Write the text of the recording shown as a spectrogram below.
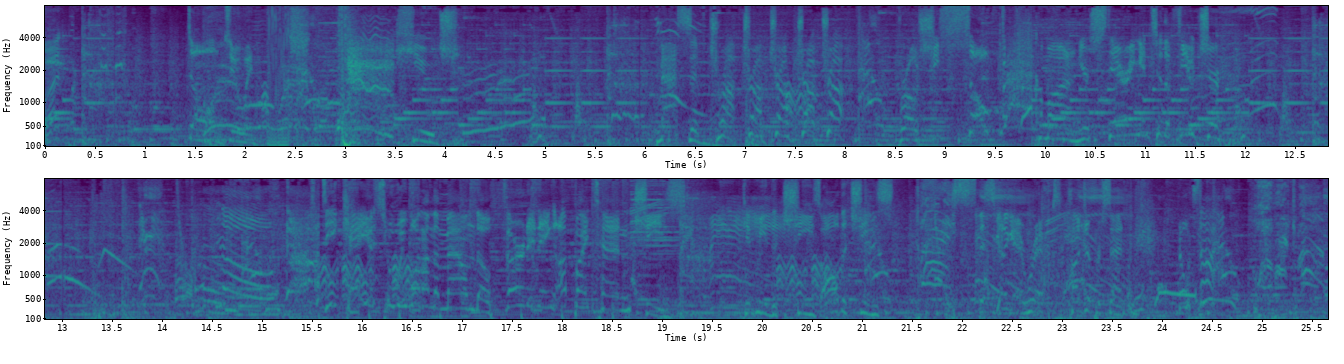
What? Don't do it. Huge. Massive drop, drop, drop, drop, drop. Bro, she's so fast. Come on, you're staring into the future. No. DK is who we want on the mound, though. Third inning, up by 10. Cheese. Give me the cheese, all the cheese. Nice. This is gonna get ripped, 100%. No, it's not. Oh my god.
